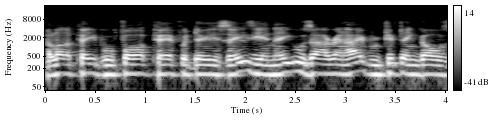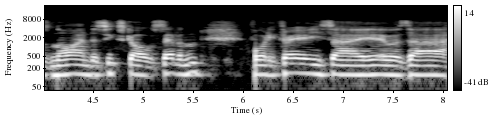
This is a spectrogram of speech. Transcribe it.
a lot of people thought Perth would do this easy, and the Eagles are ran over from 15 goals nine to six goals seven. 43. So it was uh,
